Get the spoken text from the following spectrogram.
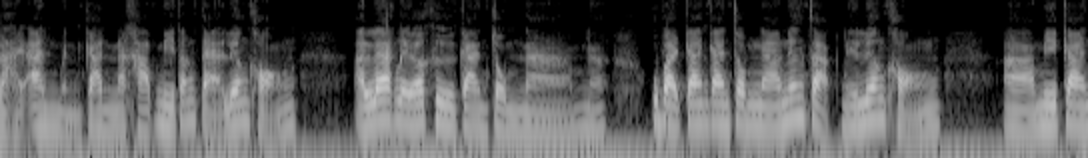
หลายอันเหมือนกันนะครับ มีตั้งแต่เรื่องของอันแรกเลยก็คือการจมน้ำนะอุบัติการณ์การจมน้ำเนื่องจากในเรื่องของอมีการ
